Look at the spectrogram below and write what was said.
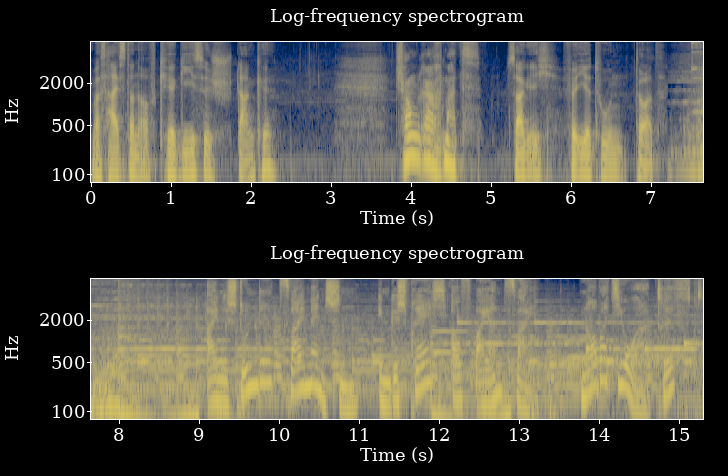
Was heißt dann auf Kirgisisch Danke? Chong Rahmat. Sage ich für Ihr Tun dort. Eine Stunde, zwei Menschen im Gespräch auf Bayern 2. Norbert Joa trifft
